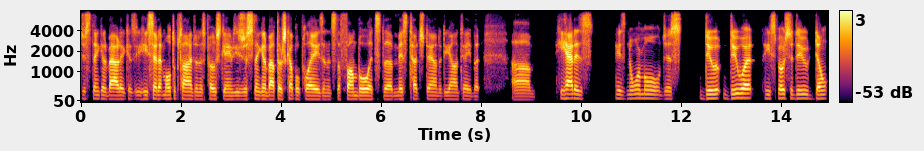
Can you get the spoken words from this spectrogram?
just thinking about it because he, said it multiple times in his post games. He's just thinking about those couple plays, and it's the fumble, it's the missed touchdown to Diontae. But um, he had his his normal just do do what he's supposed to do. Don't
